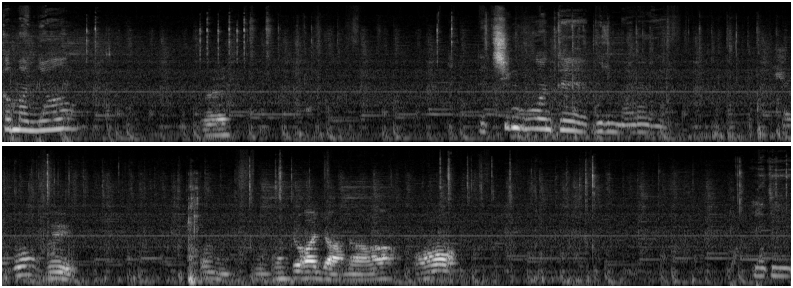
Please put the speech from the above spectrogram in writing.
잠깐만요 왜? 내 친구한테 뭐 좀 말하게 친구? 왜? 넌 공평하지 않아. 어? 레디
